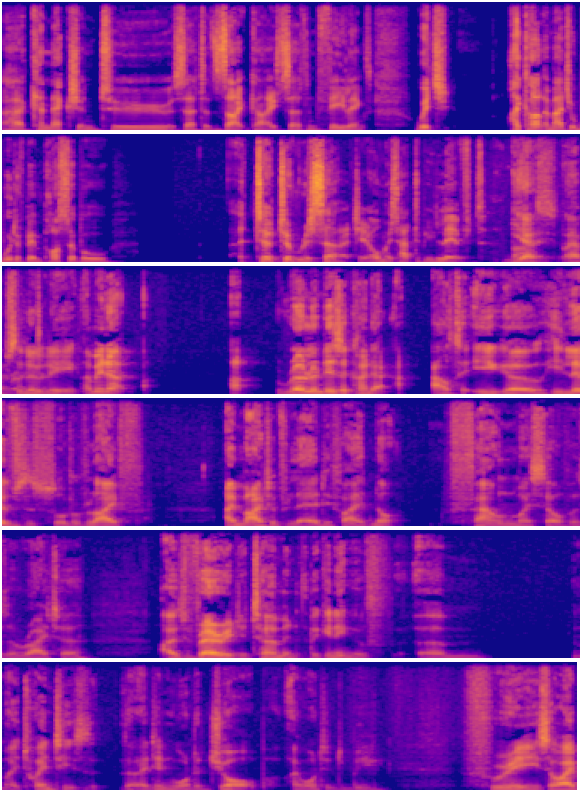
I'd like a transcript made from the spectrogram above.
uh, connection to certain zeitgeist, certain feelings, which I can't imagine would have been possible to, to research. It almost had to be lived. By, yes, by absolutely. I mean, uh, uh, Roland is a kind of alter ego. He lives the sort of life I might have led if I had not found myself as a writer. I was very determined at the beginning of um, my 20s that, that I didn't want a job. I wanted to be free. So I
